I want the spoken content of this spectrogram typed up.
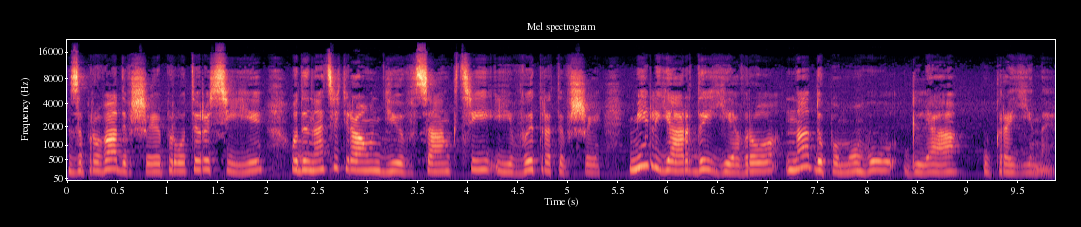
запровадивши проти Росії 11 раундів санкцій і витративши мільярди євро на допомогу для України.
